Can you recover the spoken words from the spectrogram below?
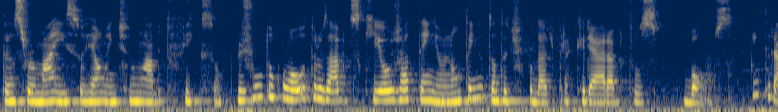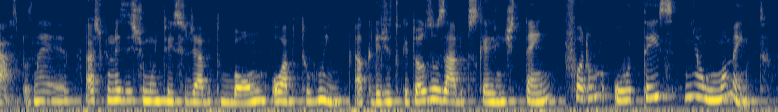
transformar isso realmente num hábito fixo, junto com outros hábitos que eu já tenho. Eu não tenho tanta dificuldade para criar hábitos bons. Entre aspas, né? Eu acho que não existe muito isso de hábito bom ou hábito ruim. Eu acredito que todos os hábitos que a gente tem foram úteis em algum momento.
